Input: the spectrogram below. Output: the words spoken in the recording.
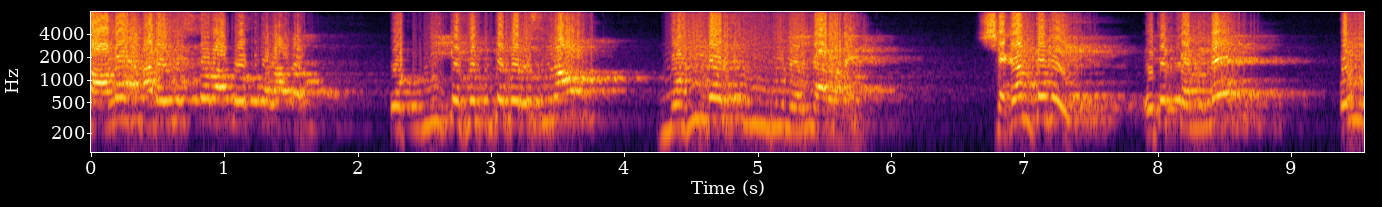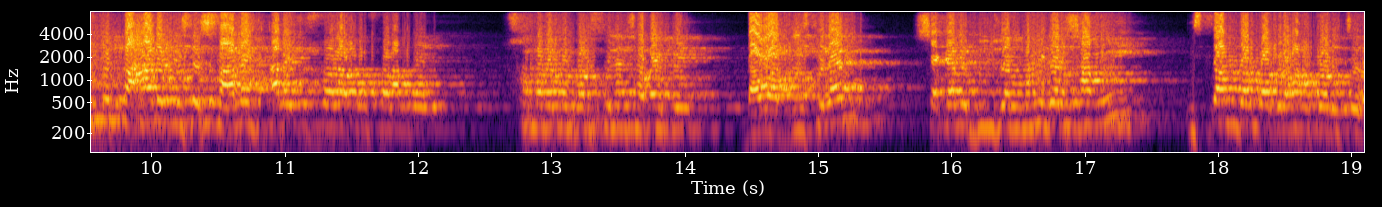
সালেহ আলাইহিস সালাতু ওয়াস সালামের পত্নীকে হত্যা করেছিল মহিলার ইন্ধনের কারণে। সেখান থেকে এটা কেমনে? ওই যে পাহাড়ের নিচে সালেহ আলাইহিস সালাতু ওয়াস সালামকে সমালোচনা করছিলেন সবাইকে, দাওয়াত দিয়েছিলেন। সেখানে দুইজন মহিলার স্বামী ইসলাম ধর্ম গ্রহণ করেছিল।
